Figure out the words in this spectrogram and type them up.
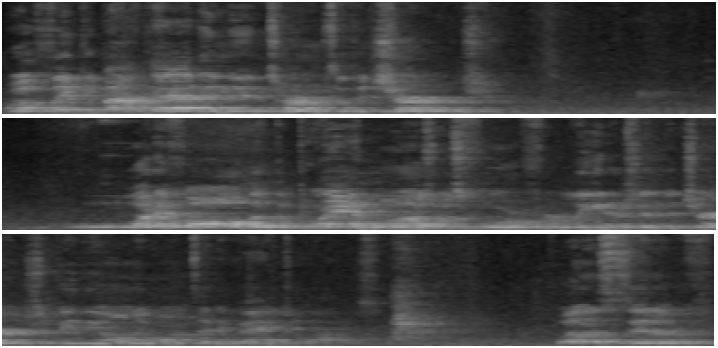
Well, think about that in, in terms of the church. What if all that the plan was was for, for leaders in the church to be the only ones that evangelize? Well, instead of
